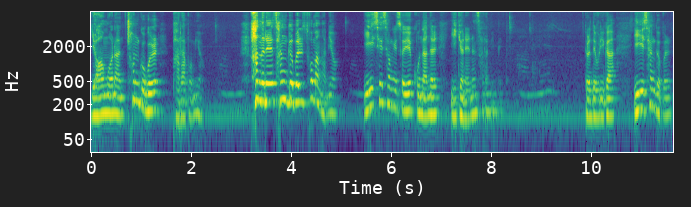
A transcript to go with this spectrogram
영원한 천국을 바라보며 하늘의 상급을 소망하며 이 세상에서의 고난을 이겨내는 사람입니다. 그런데 우리가 이 상급을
